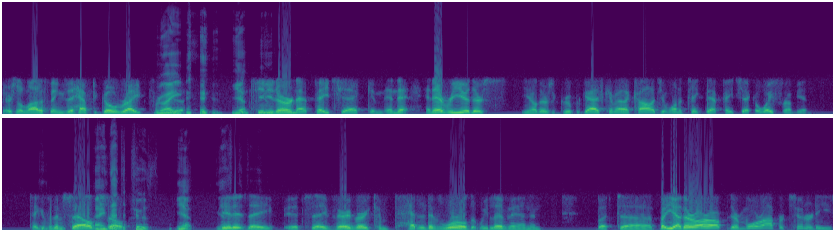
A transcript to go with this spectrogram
there's a lot of things that have to go right for right. you to yep. continue to earn that paycheck. And and that and every year there's you know there's a group of guys coming out of college that want to take that paycheck away from you and take it for themselves. Ain't so that the truth? Yep. yep. It is a it's a very very competitive world that we live in, and but uh, but yeah, there are there are more opportunities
